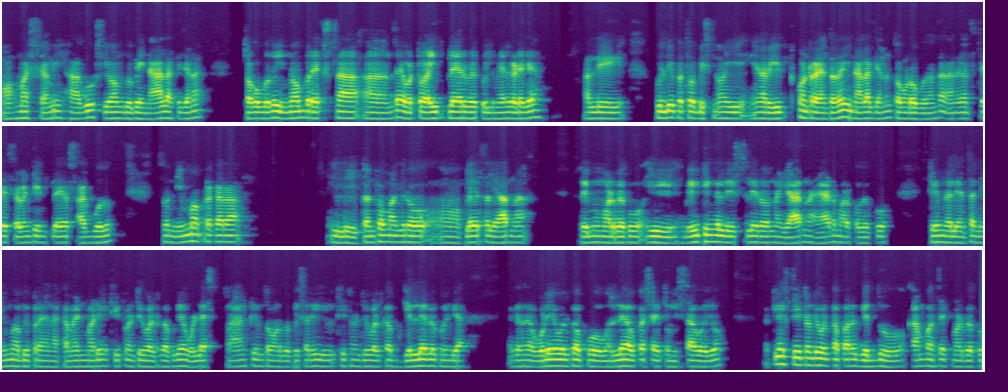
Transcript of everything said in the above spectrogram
ಮೊಹಮ್ಮದ್ ಶಮಿ ಹಾಗೂ ಶಿವಮ್ ದುಬೈ ನಾಲ್ಕು ಜನ ತಗೋಬೋದು. ಇನ್ನೊಬ್ಬರು ಎಕ್ಸ್ಟ್ರಾ ಅಂದರೆ ಒಟ್ಟು ಐದು ಪ್ಲೇಯರ್ ಬೇಕು ಇಲ್ಲಿ ಮೇಲ್ಗಡೆಗೆ. ಅಲ್ಲಿ ಕುಲ್ದೀಪ್ ಅಥವಾ ಬಿಷ್ಣೋಯ್ ಏನಾದ್ರು ಇಟ್ಕೊಂಡ್ರೆ ಅಂತಂದರೆ ಈ ನಾಲ್ಕು ಜನ ತೊಗೊಂಡೋಗ್ಬೋದು ಅಂತ ನನಗನ್ಸುತ್ತೆ. ಸೆವೆಂಟೀನ್ ಪ್ಲೇಯರ್ಸ್ ಆಗ್ಬೋದು. ಸೊ ನಿಮ್ಮ ಪ್ರಕಾರ ಇಲ್ಲಿ ಕನ್ಫರ್ಮ್ ಆಗಿರೋ ಪ್ಲೇಯರ್ಸಲ್ಲಿ ಯಾರನ್ನ ರಿಮೂವ್ ಮಾಡಬೇಕು? ಈ ವೆಯ್ಟಿಂಗಲ್ಲಿ ಲಿಸ್ಟಲ್ಲಿರೋರನ್ನ ಯಾರನ್ನ ಆ್ಯಡ್ ಮಾಡ್ಕೋಬೇಕು? ಟೀಮ್ನಲ್ಲಿ ಅಂತ ನಿಮ್ಮ ಅಭಿಪ್ರಾಯನ ಕಮೆಂಟ್ ಮಾಡಿ. ಟಿ ಟ್ವೆಂಟಿ ವರ್ಲ್ಡ್ ಕಪ್ಗೆ ಒಳ್ಳೆ ಸ್ಟ್ರಾಂಗ್ ಟೀಮ್ ತೊಗೊಳ್ಬೇಕು ಸರಿ. ಟಿ ಟ್ವೆಂಟಿ ವರ್ಲ್ಡ್ ಕಪ್ ಗೆಲ್ಲೇಬೇಕು ಇಂಡಿಯಾ ಯಾಕಂದರೆ ಒಡೆಯ ವರ್ಲ್ಡ್ ಕಪ್ ಒಳ್ಳೆ ಅವಕಾಶ ಆಯಿತು ಮಿಸ್ ಆಗೋದು at least T twenty world cup ಆದ್ರೂ ಗೆದ್ದು ಕಾಂಪನ್ಸೇಟ್ ಮಾಡಬೇಕು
